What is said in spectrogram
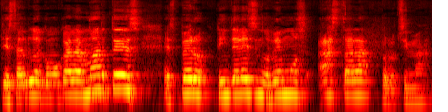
te saluda como cada martes. Espero te interese y nos vemos hasta la próxima.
